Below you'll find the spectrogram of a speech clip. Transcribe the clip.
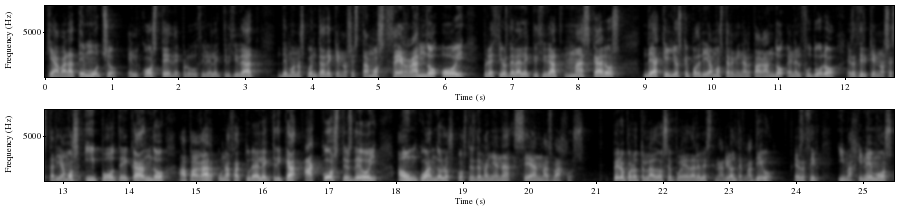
que abarate mucho el coste de producir electricidad, démonos cuenta de que nos estamos cerrando hoy precios de la electricidad más caros de aquellos que podríamos terminar pagando en el futuro. Es decir, que nos estaríamos hipotecando a pagar una factura eléctrica a costes de hoy, aun cuando los costes de mañana sean más bajos. Pero por otro lado se puede dar el escenario alternativo. Es decir, imaginemos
